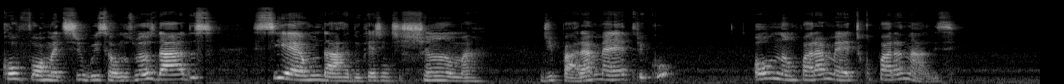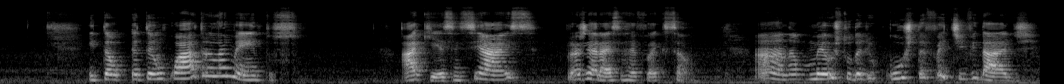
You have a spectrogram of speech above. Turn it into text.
conforme a distribuição dos meus dados, se é um dado que a gente chama de paramétrico ou não paramétrico para análise. Então, eu tenho quatro elementos aqui essenciais para gerar essa reflexão. Ah, meu estudo é de custo-efetividade.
